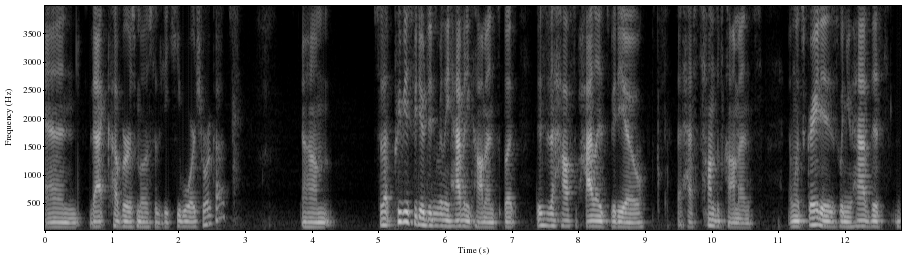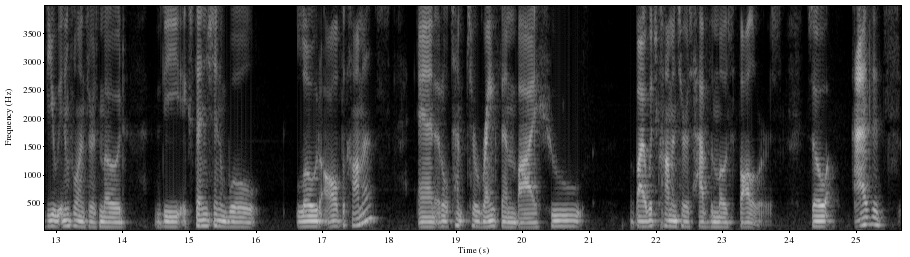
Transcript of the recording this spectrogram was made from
And that covers most of the keyboard shortcuts. Um, so that previous video didn't really have any comments, but this is a House of Highlights video that has tons of comments. And what's great is when you have this view influencers mode, the extension will load all the comments and it'll attempt to rank them by who by which commenters have the most followers. So as it's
